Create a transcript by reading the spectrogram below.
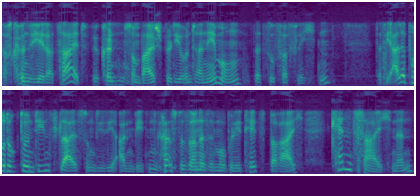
Das können sie jederzeit. Wir könnten zum Beispiel die Unternehmungen dazu verpflichten, dass sie alle Produkte und Dienstleistungen, die sie anbieten, ganz besonders im Mobilitätsbereich, kennzeichnen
